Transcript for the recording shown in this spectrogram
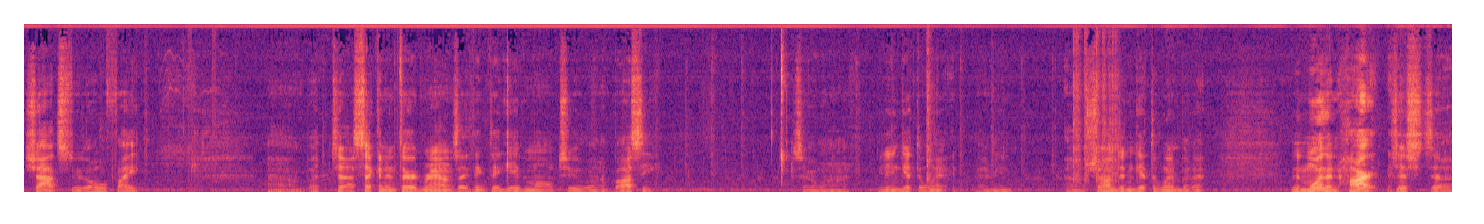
shots through the whole fight. Uh, but uh, second and third rounds, I think they gave them all to uh, Bossé. So uh, he didn't get the win. I mean, uh, Sean didn't get the win, but I, I more than heart, just uh,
